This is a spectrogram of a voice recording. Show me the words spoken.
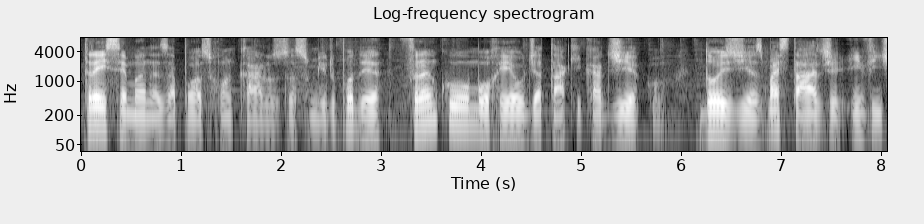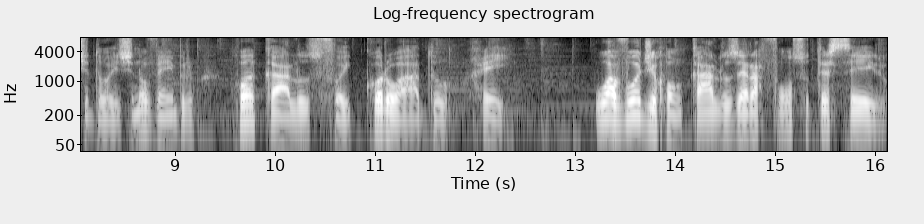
Três semanas após Juan Carlos assumir o poder, Franco morreu de ataque cardíaco. Dois dias mais tarde, em 22 de novembro, Juan Carlos foi coroado rei. O avô de Juan Carlos era Afonso III,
